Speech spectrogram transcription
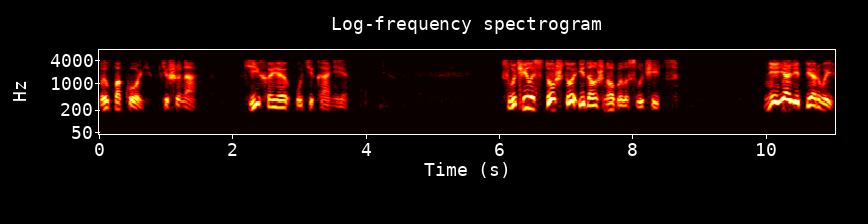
Был покой, тишина, тихое утекание. Случилось то, что и должно было случиться. Не я ли первый,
